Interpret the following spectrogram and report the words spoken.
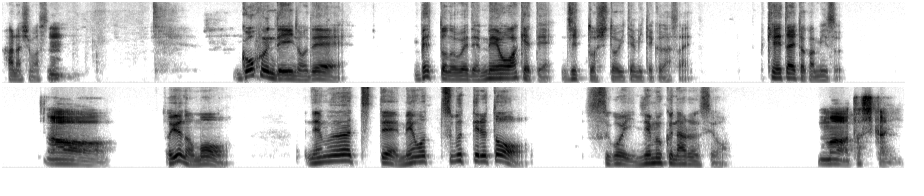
話しますね。うん。5分でいいので、ベッドの上で目を開けてじっとしといてみてください。携帯とか見ず。ああ。というのも、眠っつって目をつぶってると、すごい眠くなるんですよ。まあ確かに。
